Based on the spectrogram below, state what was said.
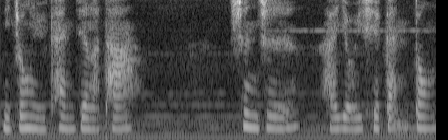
你终于看见了他，甚至还有一些感动。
